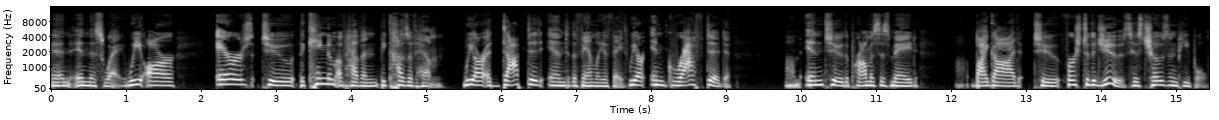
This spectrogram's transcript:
in, in this way. We are heirs to the kingdom of heaven because of him. We are adopted into the family of faith. We are engrafted um, into the promises made uh, by God to first to the Jews, his chosen people.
